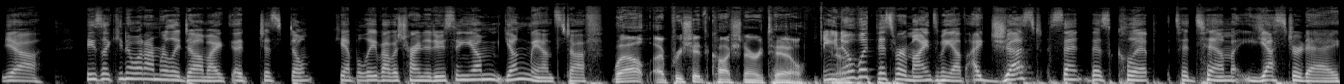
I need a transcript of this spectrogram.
Yeah. He's like, you know what? I'm really dumb. I, I just don't can't believe I was trying to do some young young man stuff. Well, I appreciate the cautionary tale. You know what this reminds me of? I just sent this clip to Tim yesterday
